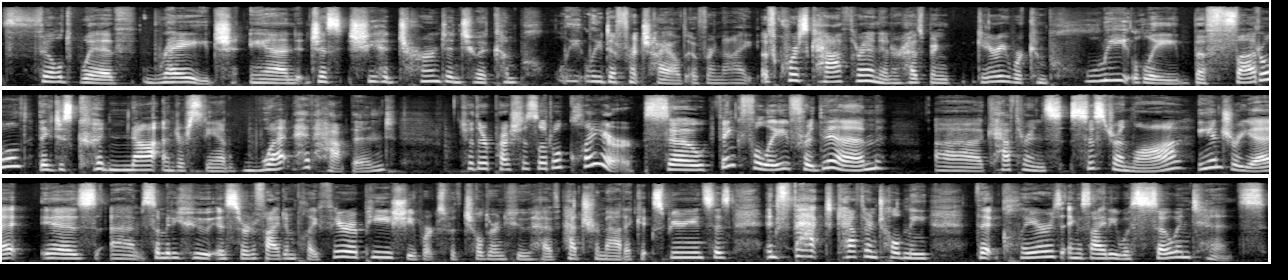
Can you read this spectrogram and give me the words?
filled with rage, and just she had turned into a completely different child overnight. Of course, Catherine and her husband Gary were completely befuddled. They just could not understand what had happened to their precious little Claire. So, thankfully for them, uh, Catherine's sister in law, Andrea, is um, somebody who is certified in play therapy. She works with children who have had traumatic experiences. In fact, Catherine told me that Claire's anxiety was so intense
